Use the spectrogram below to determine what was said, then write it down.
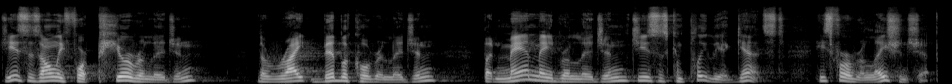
Jesus is only for pure religion, the right biblical religion, but man made religion, Jesus is completely against. He's for a relationship.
